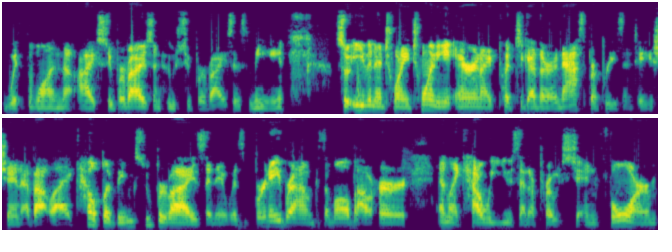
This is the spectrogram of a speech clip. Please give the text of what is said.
with the one that I supervise and who supervises me. So even in 2020, Aaron and I put together a NASPA presentation about like help of being supervised. And it was Brene Brown because I'm all about her and like how we use that approach to inform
